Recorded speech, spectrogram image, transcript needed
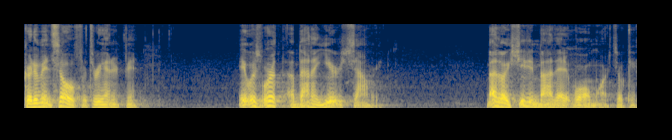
Could have been sold for 300 pence. It was worth about a year's salary. By the way, she didn't buy that at Walmart, okay?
